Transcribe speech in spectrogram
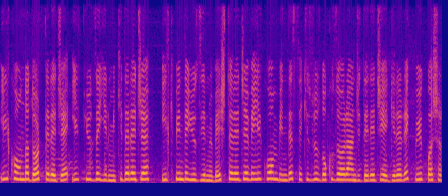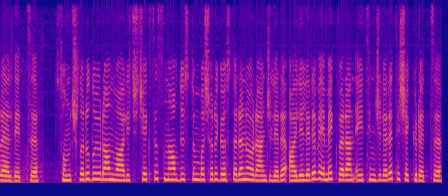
ilk onda 4 derece, ilk yüzde 22 derece, ilk binde 125 derece ve ilk 10 binde 809 öğrenci dereceye girerek büyük başarı elde etti. Sonuçları duyuran Vali Çiçek ise sınavda üstün başarı gösteren öğrencilere, ailelere ve emek veren eğitimcilere teşekkür etti.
